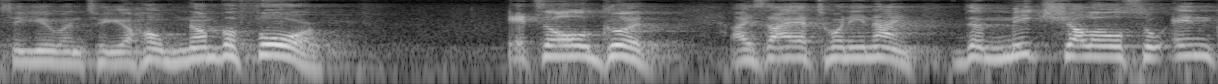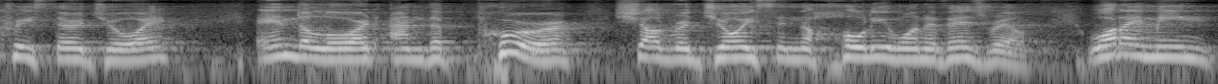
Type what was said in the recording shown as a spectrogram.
to you and to your home. Number four, it's all good. Isaiah 29. The meek shall also increase their joy in the Lord, and the poor shall rejoice in the Holy One of Israel. What I mean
